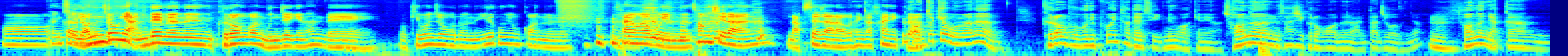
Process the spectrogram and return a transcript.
어, 그러니까 연동이 안. 되면은 그런 건 문제긴 한데 뭐 기본적으로는 1금융권을 사용하고 있는 성실한 납세자라고 생각하니까 근데 어떻게 보면은 그런 부분이 포인트가 될 수 있는 것 같긴 해요. 저는 사실 그런 거는 안 따지거든요. 음, 저는 약간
